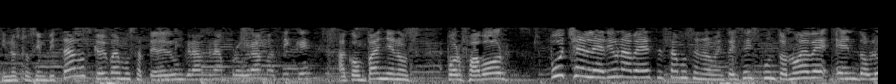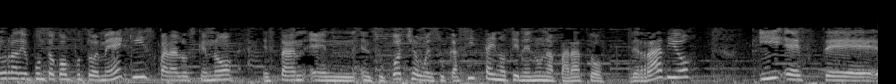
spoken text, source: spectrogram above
y nuestros invitados que hoy vamos a tener un gran, gran programa. Así que acompáñenos, por favor. Púchenle de una vez, estamos en 96.9 en wradio.com.mx para los que no están en, en su coche o en su casita y no tienen un aparato de radio y este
